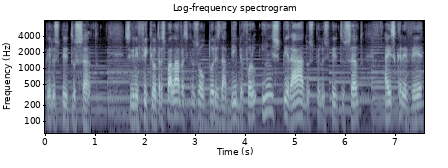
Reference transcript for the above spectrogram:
pelo Espírito Santo. Significa, em outras palavras, que os autores da Bíblia foram inspirados pelo Espírito Santo a escrever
